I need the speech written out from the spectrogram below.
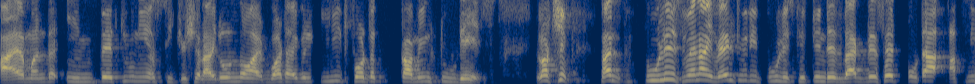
I am under impecunious situation. I don't know I- what I will eat for the coming two days. Lordship, and police, when I went to the police fifteen days back, they said, ওটা আপনি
